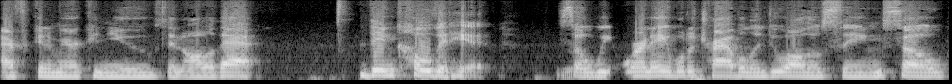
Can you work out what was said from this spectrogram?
African American youth and all of that. Then COVID hit. So we weren't able to travel and do all those things. So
